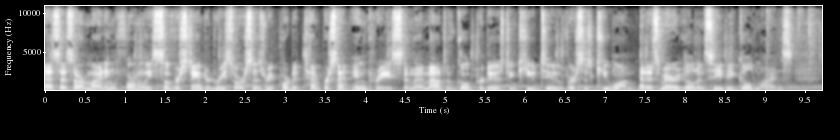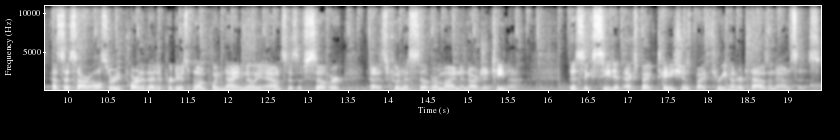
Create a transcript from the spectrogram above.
SSR Mining, formerly Silver Standard Resources, reported 10% increase in the amount of gold produced in Q2 versus Q1 at its Marigold and Seabee gold mines. SSR also reported that it produced 1.9 million ounces of silver at its Puna silver mine in Argentina. This exceeded expectations by 300,000 ounces.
